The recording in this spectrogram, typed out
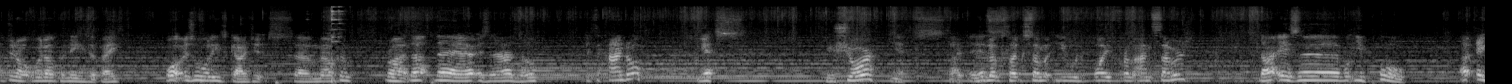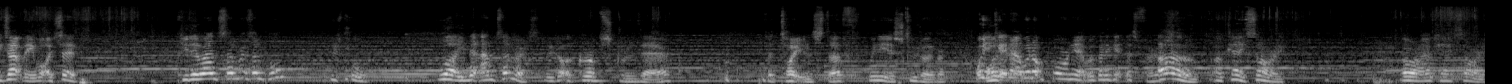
I don't know. what We'll open these up, eh? What is all these gadgets, uh, Malcolm? Right, that there is an handle. Is the handle? Yes. You sure? Yes, that It is. looks like something you would buy from Ann Summers. that is uh, what you pull. Uh, exactly what I said. Do you know Ann Summers and Paul? Who's Paul? Well, you met Ann Summers. We've got a grub screw there to tighten stuff. We need a screwdriver. What are you getting at? We're not pouring yet. We're going to get this first. Oh, okay, sorry. Alright, okay, sorry.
